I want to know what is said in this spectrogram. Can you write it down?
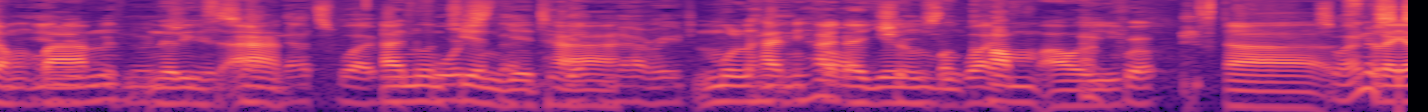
ចង់ And បាន ended with Nuon នារី Chea ស្អាត saying that's why we ហើយនួនជា forced និយាយ them to ថា get married មូលហេតុនេះហើយដែលយើង chose the បង្ខំ wife, ឲ្យ unquote. អឺ So I ស្ត្រី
